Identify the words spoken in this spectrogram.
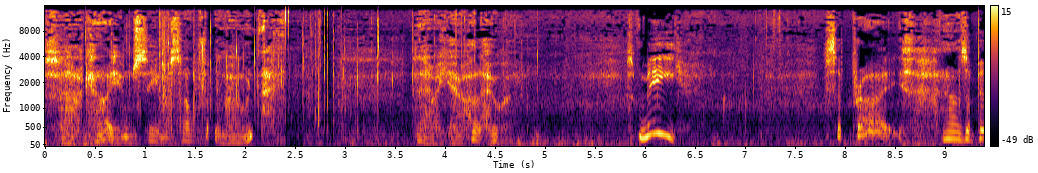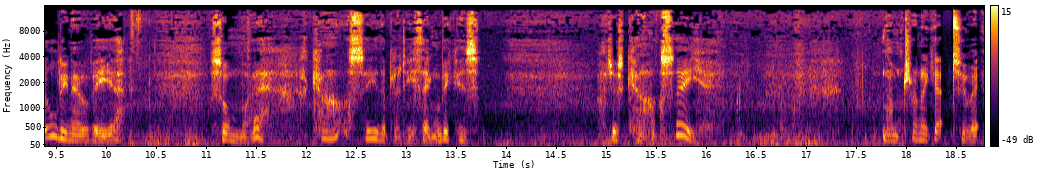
So I can't even see myself at the moment. There we go, hello. It's me! Surprise! Now there's a building over here somewhere. I can't see the bloody thing because I just can't see. I'm trying to get to it,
